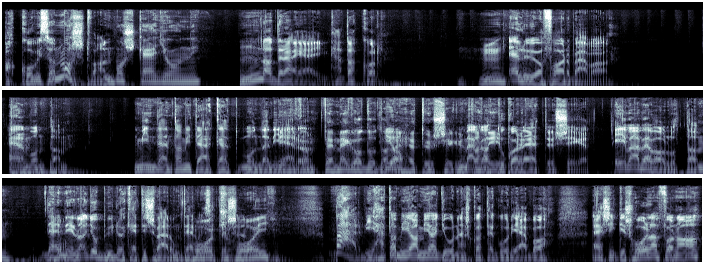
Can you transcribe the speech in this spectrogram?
akkor viszont most van. Most kell gyónni. Na drágáink, hát akkor elő a farbával. Elmondtam. Mindent, amit el kell mondani Így erről. Te megadod a Jó. lehetőséget a Megadtuk a népnek. lehetőséget. Én már bevallottam. De ennél nagyobb bűnöket is várunk Bocs, természetesen. hogy? Bármi, hát ami, ami a gyónás kategóriába esik. És holnap van a,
